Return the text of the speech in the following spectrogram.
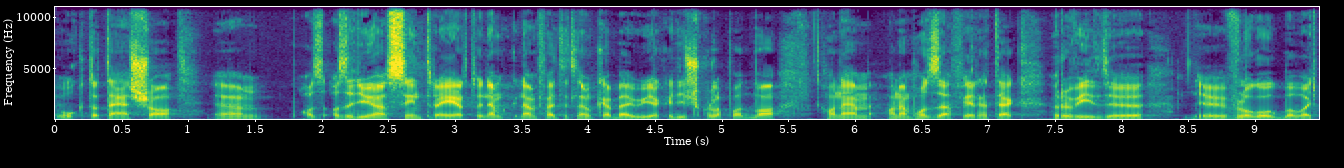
oktatása az, az egy olyan szintre ért, hogy nem, nem feltétlenül kell beüljek egy iskolapadba, hanem, hanem hozzáférhetek rövid vlogokba vagy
